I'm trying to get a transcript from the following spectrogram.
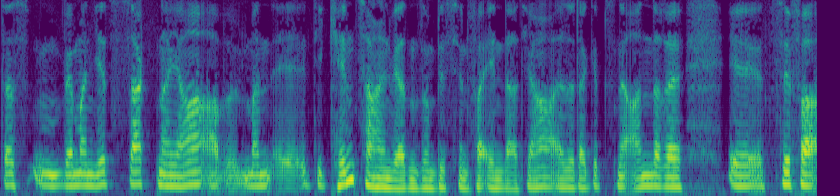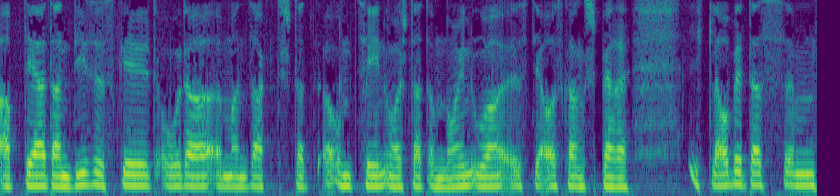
dass wenn man jetzt sagt, na ja, aber man, äh, die Kennzahlen werden so ein bisschen verändert, ja, also da gibt es eine andere äh, Ziffer, ab der dann dieses gilt oder man sagt, statt um 10 Uhr statt um 9 Uhr ist die Ausgangssperre. Ich glaube, dass ähm,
